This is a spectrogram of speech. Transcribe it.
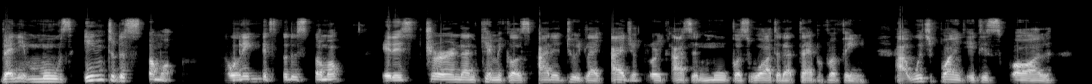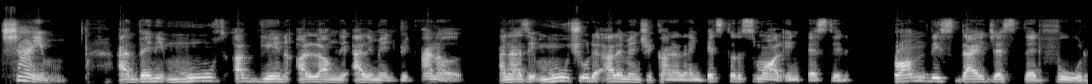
Then it moves into the stomach. When it gets to the stomach, it is churned and chemicals added to it like hydrochloric acid, mucus, water, that type of a thing. At which point it is called chyme. And then it moves again along the alimentary canal. And as it moves through the alimentary canal and gets to the small intestine, from this digested food,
